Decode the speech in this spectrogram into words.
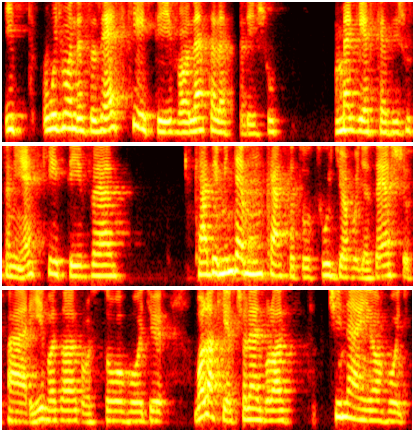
itt úgymond ez az egy-két év a letelepedés, a megérkezés utáni egy-két évvel kb. minden munkáltató tudja, hogy az első pár év az arról szól, hogy valaki a családból azt csinálja, hogy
